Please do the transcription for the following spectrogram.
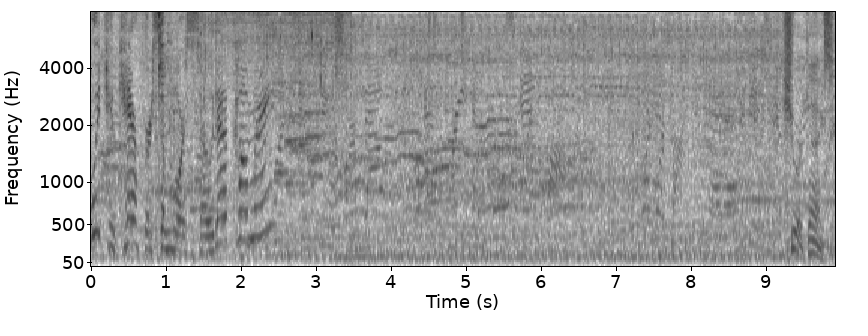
Would you care for some more soda, comrade? Sure, thanks.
